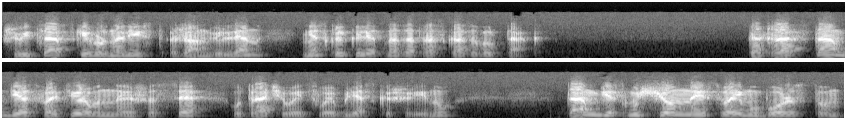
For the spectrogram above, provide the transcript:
швейцарский журналист Жан Виллен несколько лет назад рассказывал так. Как раз там, где асфальтированное шоссе утрачивает свой блеск и ширину, там, где смущенное своим убожеством,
